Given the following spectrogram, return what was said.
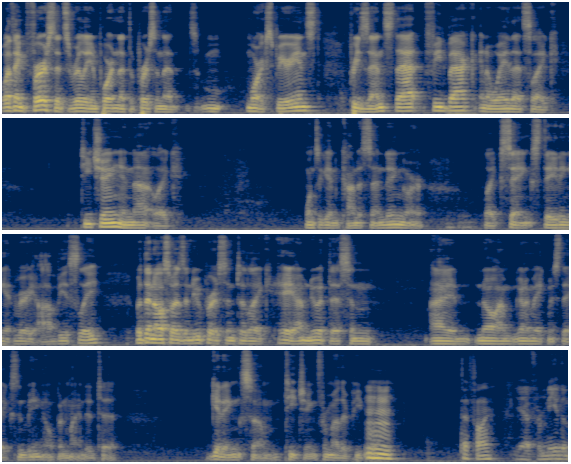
Well i think first it's really important that the person that's more experienced presents that feedback in a way that's like teaching and not like once again condescending or like saying stating it very obviously but then also as a new person to like hey i'm new at this and i know i'm going to make mistakes and being open-minded to getting some teaching from other people Mm-hmm. Definitely. Yeah, for me, the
